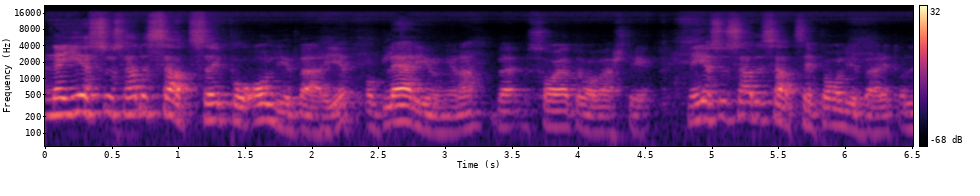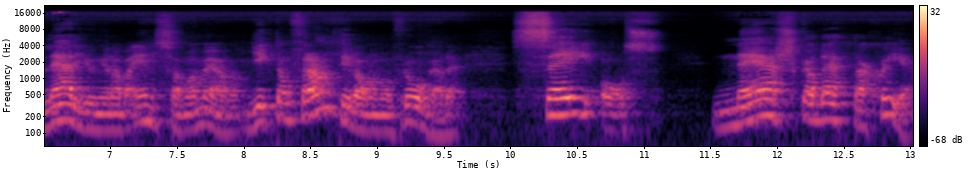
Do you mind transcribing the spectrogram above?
när Jesus hade satt sig på Oljeberget och lärjungarna, sa jag att det var vers 3. När Jesus hade satt sig på Oljeberget och lärjungarna var ensamma med honom, gick de fram till honom och frågade Säg oss, när ska detta ske?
